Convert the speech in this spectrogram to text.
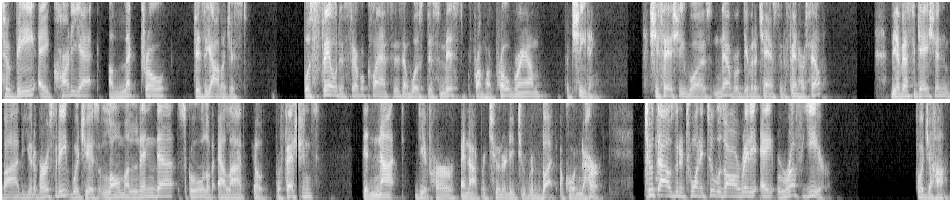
to be a cardiac electrophysiologist was failed in several classes and was dismissed from her program for cheating. She says she was never given a chance to defend herself. The investigation by the university, which is Loma Linda School of Allied Health Professions, did not give her an opportunity to rebut, according to her. 2022 was already a rough year for Jahan.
